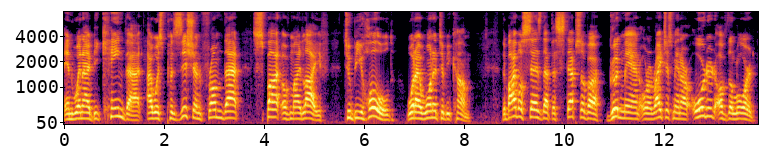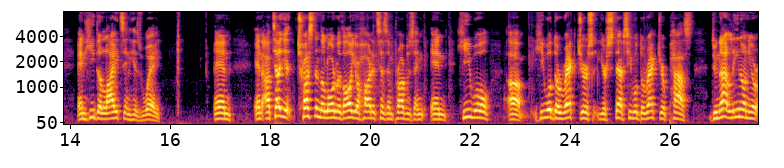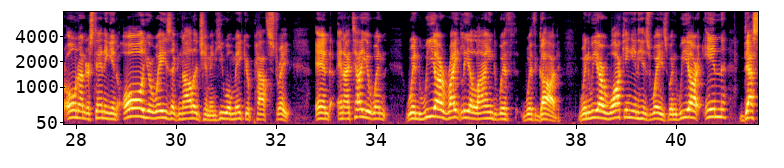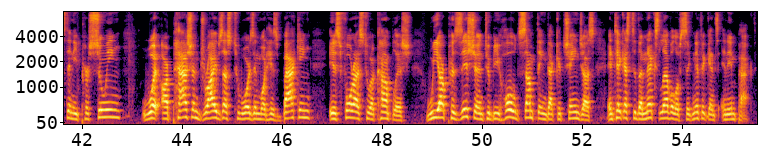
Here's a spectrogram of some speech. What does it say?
and when I became that, I was positioned from that spot of my life to behold what I wanted to become. The Bible says that the steps of a good man or a righteous man are ordered of the Lord, and he delights in his way. And and I'll tell you, trust in the Lord with all your heart. It says in Proverbs, and and He will um, He will direct your your steps. He will direct your paths. Do not lean on your own understanding. In all your ways acknowledge him and he will make your path straight. And and I tell you when when we are rightly aligned with with God, when we are walking in his ways, when we are in destiny pursuing what our passion drives us towards and what his backing is for us to accomplish, we are positioned to behold something that could change us and take us to the next level of significance and impact.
